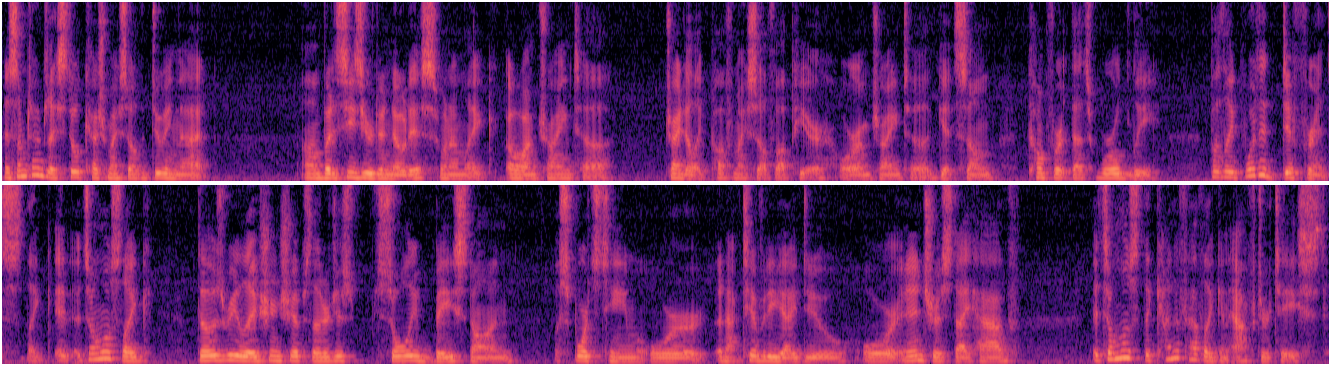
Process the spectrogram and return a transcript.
And sometimes I still catch myself doing that. Um, but it's easier to notice when I'm like, oh, I'm trying to, trying to like puff myself up here, or I'm trying to get some comfort that's worldly. But like, what a difference! Like, it, it's almost like those relationships that are just solely based on a sports team or an activity I do or an interest I have. It's almost they kind of have like an aftertaste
